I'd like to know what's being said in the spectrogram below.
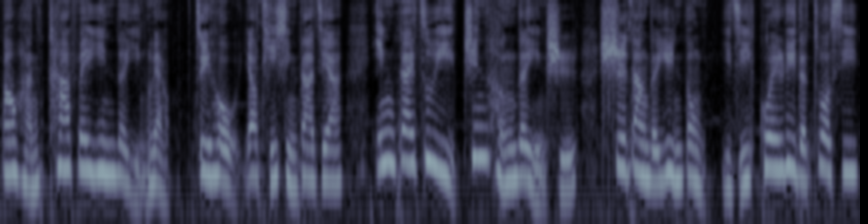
包含咖啡因的饮料。最后要提醒大家，应该注意均衡的饮食、适当的运动以及规律的作息，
